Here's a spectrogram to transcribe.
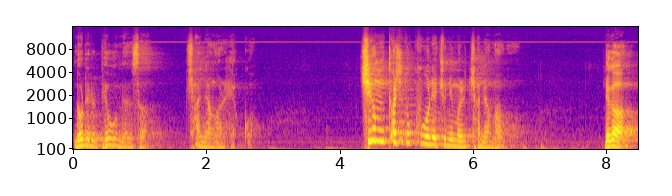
노래를 배우면서 찬양을 했고 지금까지도 구원의 주님을 찬양하고 내가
